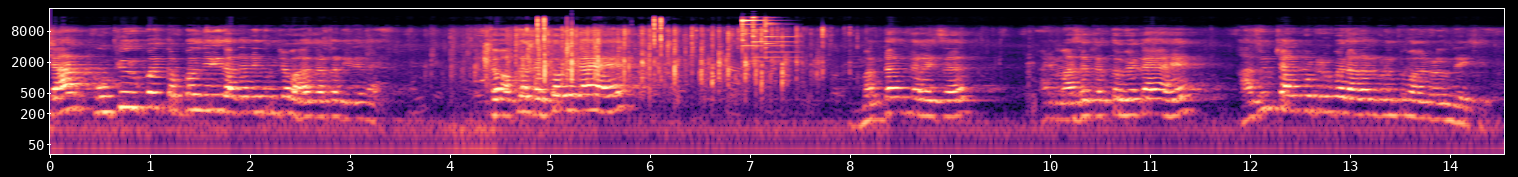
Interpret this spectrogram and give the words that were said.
चार कोटी रुपये तब्बल निधी दादांनी तुमच्या भागाकरता दिलेला आहे. तर आपलं कर्तव्य काय आहे? मतदान करायचं. आणि माझं कर्तव्य काय आहे? अजून चार कोटी रुपये दादांकडून तुम्हाला मिळवून द्यायचे.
